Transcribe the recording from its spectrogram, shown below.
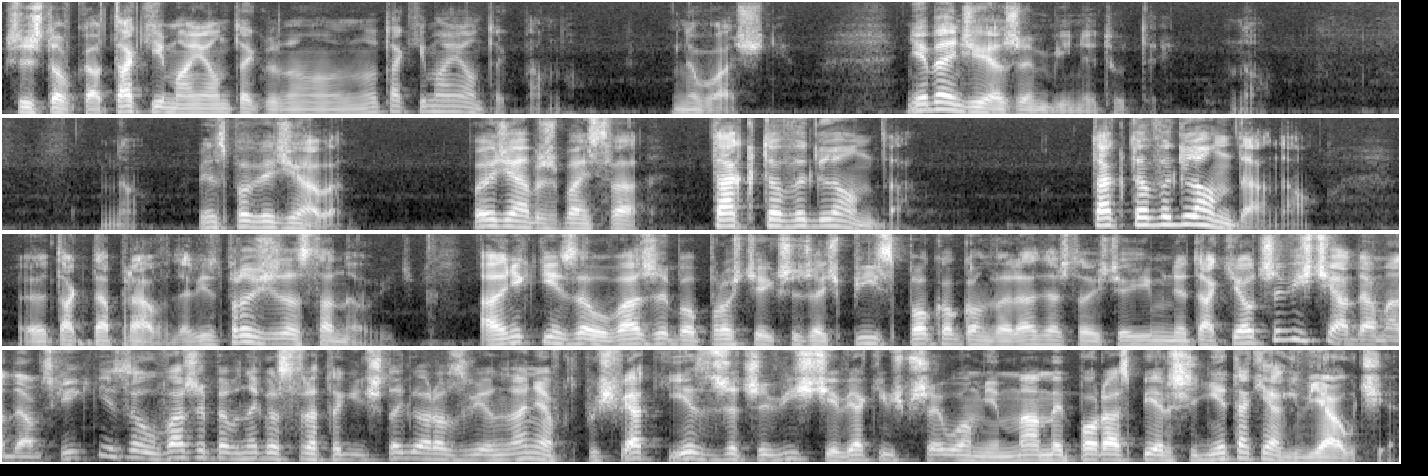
Krzysztofka, taki majątek, no, no taki majątek mam. No. no właśnie. Nie będzie jarzębiny tutaj. No. No. Więc powiedziałem. Powiedziałem, proszę Państwa, tak to wygląda. Tak to wygląda, no. E, tak naprawdę. Więc proszę się zastanowić ale nikt nie zauważy, bo prościej krzyczeć PiS, spoko, Konfederacja, 40 inne takie. Oczywiście Adam Adamski, nikt nie zauważy pewnego strategicznego rozwiązania. W Świat jest rzeczywiście w jakimś przełomie. Mamy po raz pierwszy, nie tak jak w Jałcie.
